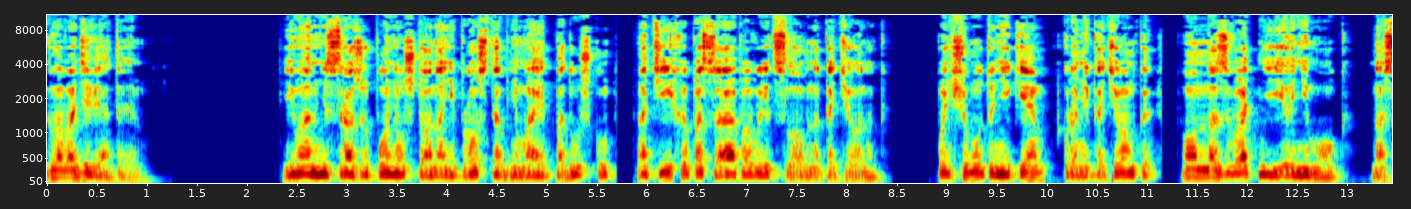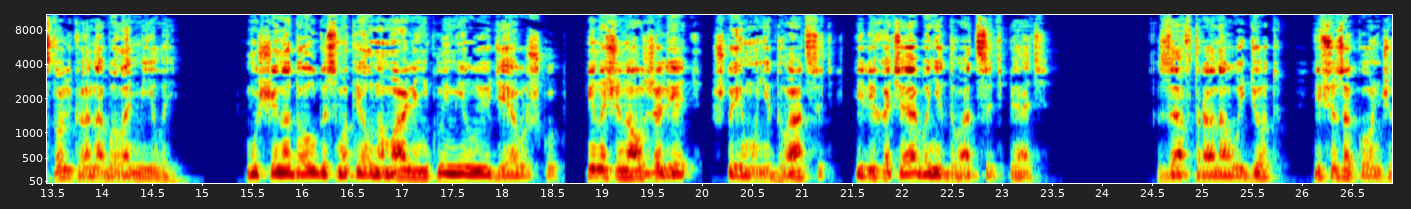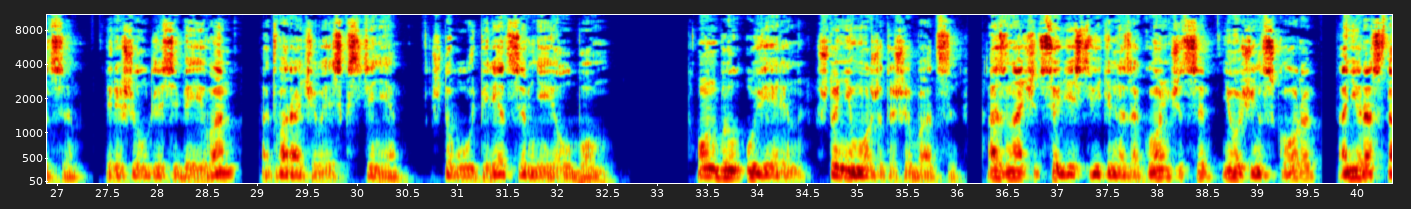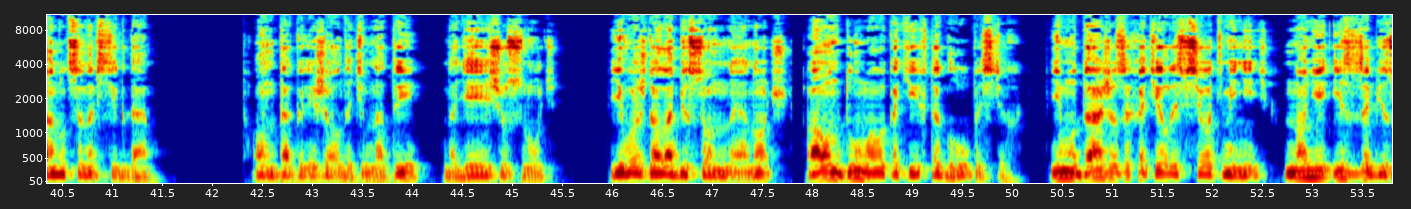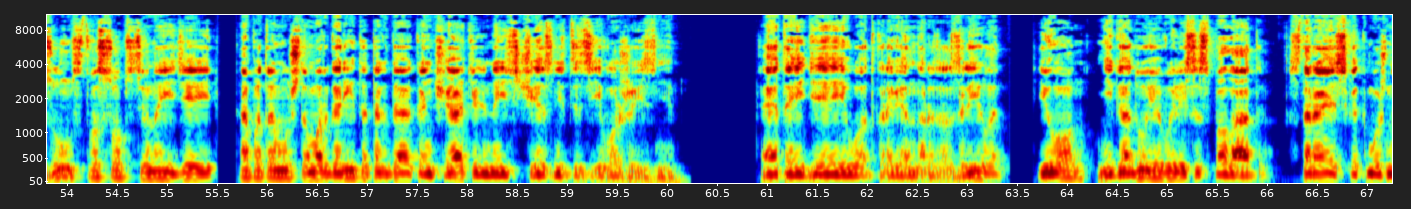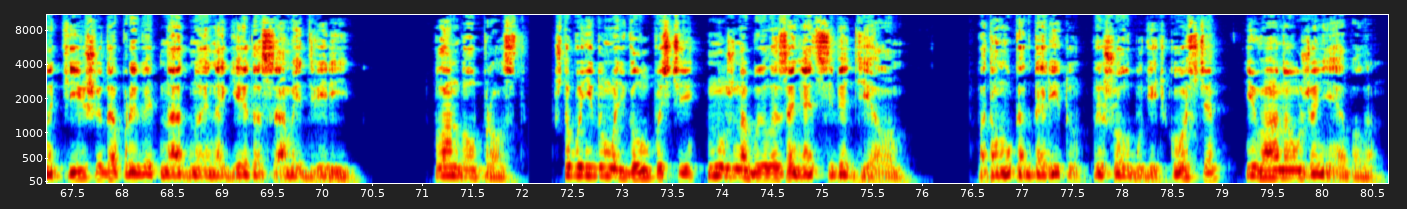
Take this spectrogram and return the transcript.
Глава девятая. Иван не сразу понял, что она не просто обнимает подушку, а тихо посапывает, словно котенок. Почему-то никем, кроме котенка, он назвать ее не мог. Настолько она была милой. Мужчина долго смотрел на маленькую милую девушку и начинал жалеть, что ему не двадцать или хотя бы не двадцать пять. Завтра она уйдет, и все закончится, решил для себя Иван, отворачиваясь к стене, чтобы упереться в нее лбом. Он был уверен, что не может ошибаться, а значит, все действительно закончится, и очень скоро они расстанутся навсегда. Он так и лежал до темноты, надеясь уснуть. Его ждала бессонная ночь, а он думал о каких-то глупостях. Ему даже захотелось все отменить, но не из-за безумства собственной идеи, а потому что Маргарита тогда окончательно исчезнет из его жизни. Эта идея его откровенно разозлила, и он, негодуя, вылез из палаты, стараясь как можно тише допрыгать на одной ноге до самой двери. План был прост. Чтобы не думать глупостей, нужно было занять себя делом. Потому, когда Риту пришел будить Костя, Ивана уже не было.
